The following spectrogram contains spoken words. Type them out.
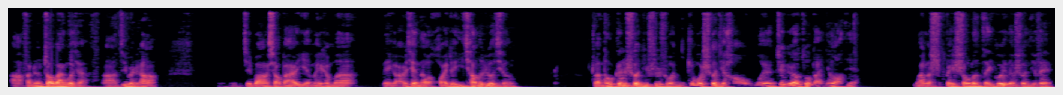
啊，反正照搬过去啊。基本上这帮小白也没什么那个，而且呢怀着一腔的热情，转头跟设计师说：“你给我设计好。”我这个要做百年老店，完了被收了贼贵的设计费，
